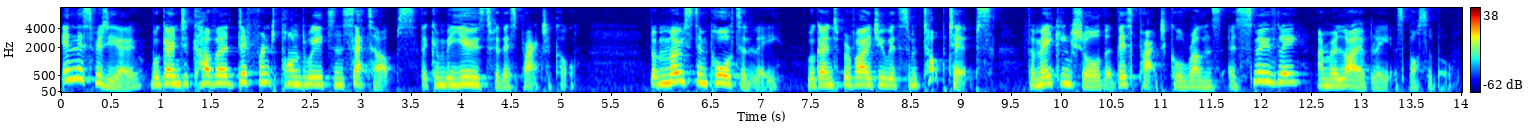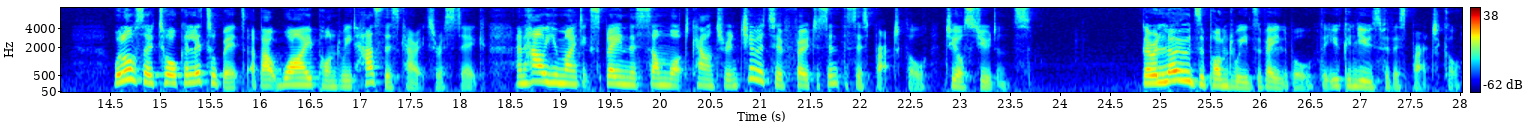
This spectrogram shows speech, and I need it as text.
In this video, we're going to cover different pondweeds and setups that can be used for this practical. But most importantly, we're going to provide you with some top tips for making sure that this practical runs as smoothly and reliably as possible. We'll also talk a little bit about why pondweed has this characteristic and how you might explain this somewhat counterintuitive photosynthesis practical to your students. There are loads of pondweeds available that you can use for this practical.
